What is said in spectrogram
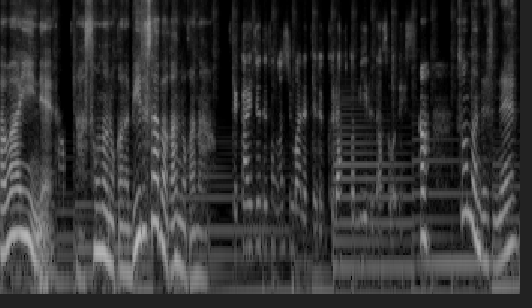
かわいいね。あそうなのかな。ビールサーバーがあるのかな。世界中で楽しまれてるクラフトビールだそうです。そうなんですね。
